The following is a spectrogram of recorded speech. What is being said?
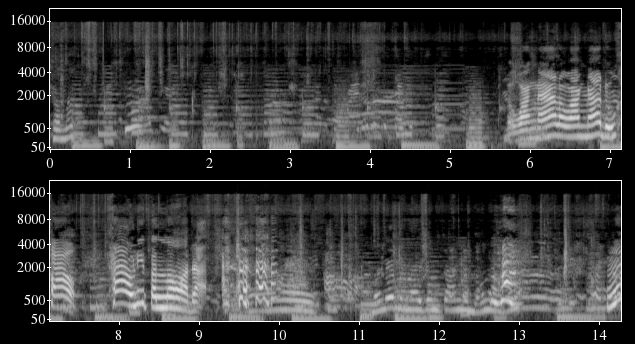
ทำไหมระวังนะ ระวังนะ ดูข้าว ข้าวนี่ตลอดอะมาเล่นอะไรกันกลางถนนเลย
